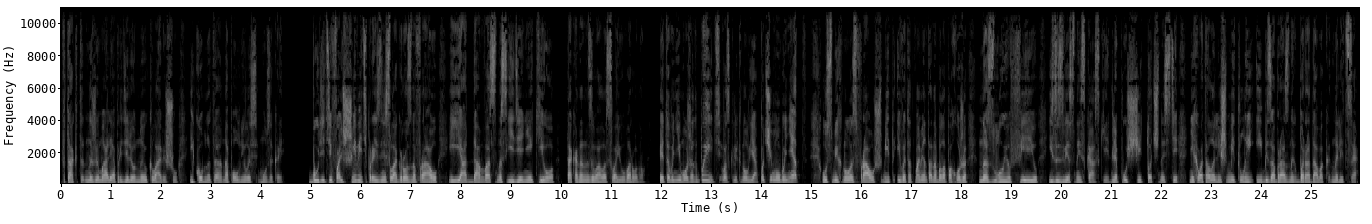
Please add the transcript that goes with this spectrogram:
в такт нажимали определенную клавишу, и комната наполнилась музыкой. «Будете фальшивить», — произнесла грозно фрау, «и я отдам вас на съедение Кио», так она называла свою ворону. Этого не может быть, воскликнул я. Почему бы нет? усмехнулась фрау Шмидт, и в этот момент она была похожа на злую фею из известной сказки. Для пущей точности не хватало лишь метлы и безобразных бородавок на лице.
